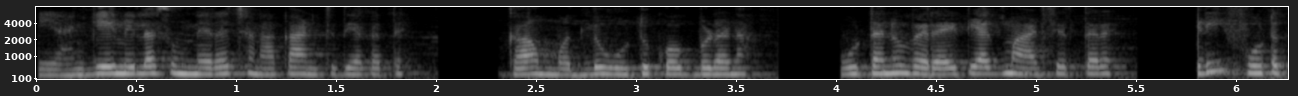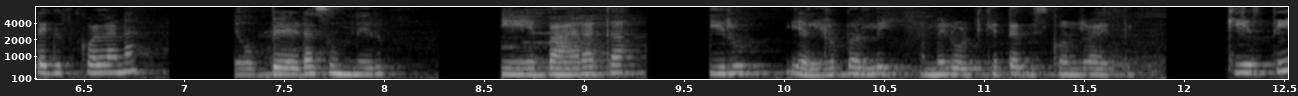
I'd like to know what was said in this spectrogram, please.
ಹಂಗೇನಿಲ್ಲ ಸುಮ್ಮನೆ ಚೆನ್ನಾಗಿ ಕಾಣ್ತಿದ್ಯಾಕತ್ತೆ ಅಕ್ಕ ಮೊದಲು ಊಟಕ್ಕೆ ಹೋಗ್ಬಿಡೋಣ. ಊಟನೂ ವೆರೈಟಿಯಾಗಿ ಮಾಡಿಸಿರ್ತಾರೆ. ಇಡೀ ಫೋಟೋ ತೆಗೆಸ್ಕೊಳ್ಳೋಣ. ಯಾವ ಬೇಡ ಸುಮ್ಮನಿರು ಏ ಬಾರಕ ಇರು ಎಲ್ಲರೂ ಬರಲಿ. ಆಮೇಲೆ ಒಟ್ಟಿಗೆ ತೆಗೆಸ್ಕೊಂಡ್ರೆ ಆಯ್ತು. ಕೀರ್ತಿ,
